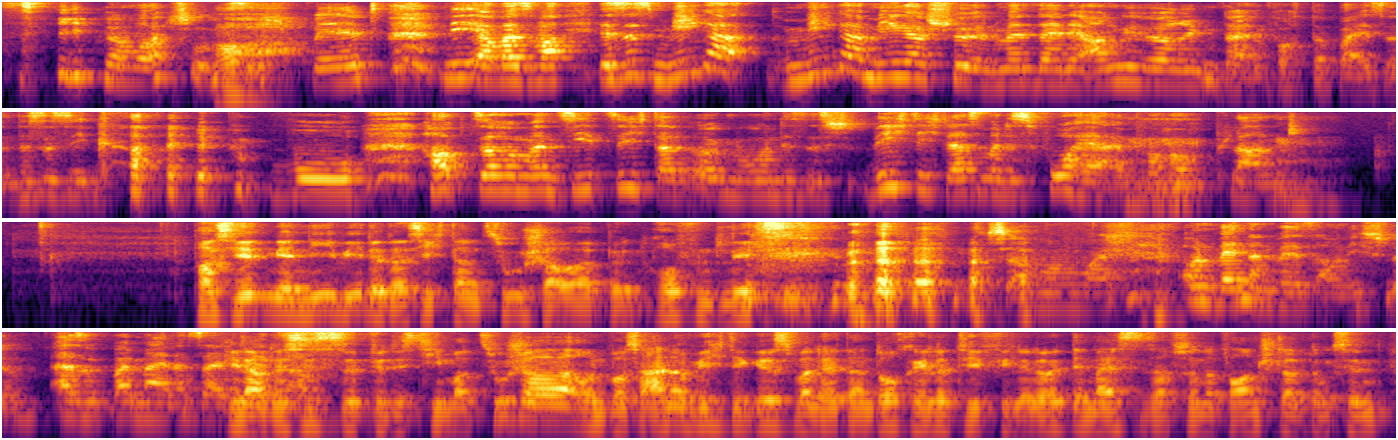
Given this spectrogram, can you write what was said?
Ziel, da war schon oh. so spät. Nee, aber es war, es ist mega, mega, mega schön, wenn deine Angehörigen da einfach dabei sind. Das ist egal, wo. Hauptsache, man sieht sich dann irgendwo und es ist wichtig, dass man das vorher einfach auch plant. Passiert mir nie wieder, dass ich dann Zuschauer bin, hoffentlich. Schauen wir mal. Und wenn, dann wäre es auch nicht schlimm. Also bei meiner Seite. Genau, das auch. ist für das Thema Zuschauer und was auch noch wichtig ist, weil halt dann doch relativ viele Leute meistens auf so einer Veranstaltung sind,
